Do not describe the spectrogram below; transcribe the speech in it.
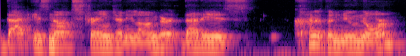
that is not strange any longer. That is kind of the new norm.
